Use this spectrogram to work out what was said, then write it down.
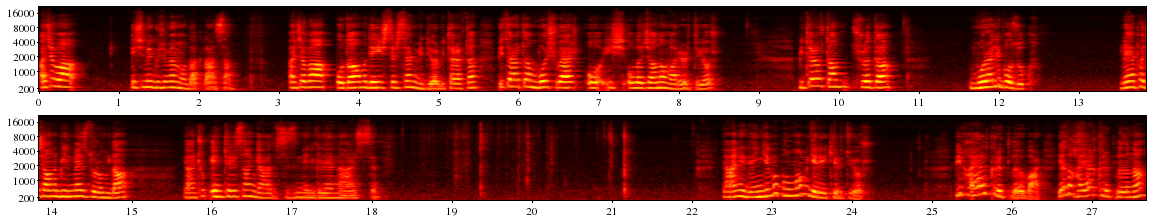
Acaba işime gücüme mi odaklansam? Acaba odağımı değiştirsem mi diyor bir taraftan. Bir taraftan boş ver o iş olacağına varır diyor. Bir taraftan şurada morali bozuk. Ne yapacağını bilmez durumda. Yani çok enteresan geldi sizinle ilgili enerjisi. Yani dengemi bulmam gerekir diyor. Bir hayal kırıklığı var. Ya da hayal kırıklığına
